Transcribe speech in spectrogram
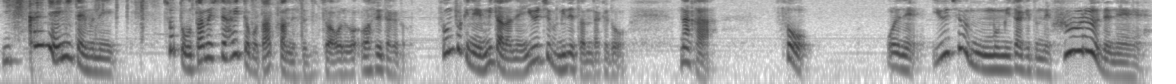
一回ね、エニタイムね、ちょっとお試しで入ったことあったんですよ、実は。俺忘れたけど。その時ね、見たらね、YouTube 見れたんだけど、なんか、そう。俺ね、YouTube も見たけどね、Hulu でね、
